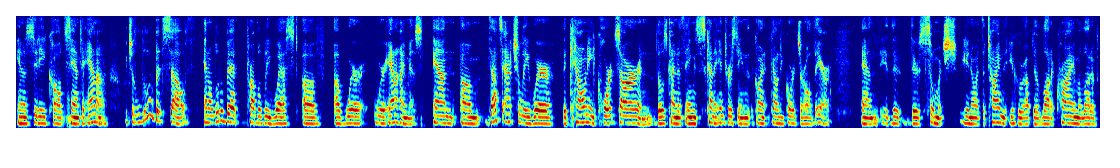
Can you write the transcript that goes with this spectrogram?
in a city called Santa Ana, which is a little bit south and a little bit probably west of of where where Anaheim is. And um, that's actually where the county courts are and those kind of things. It's kind of interesting that the county courts are all there. And there's so much, you know, at the time that you grew up, there's a lot of crime, a lot of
